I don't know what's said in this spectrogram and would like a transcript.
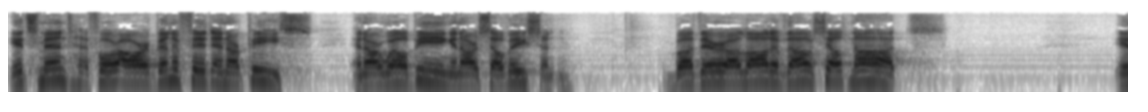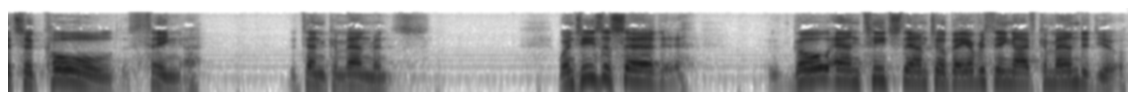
It's meant for our benefit and our peace and our well being and our salvation. But there are a lot of thou shalt nots. It's a cold thing, uh, the Ten Commandments. When Jesus said, Go and teach them to obey everything I've commanded you,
